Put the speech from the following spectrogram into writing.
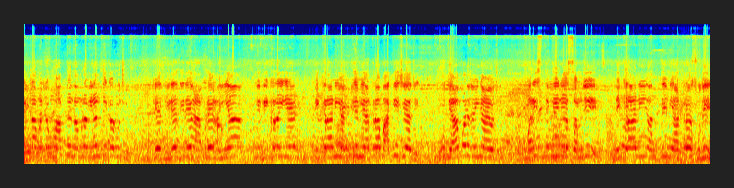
એટલા માટે હું આપને નમ્ર વિનંતી કરું છું કે ધીરે ધીરે આપણે અહીંયાથી વિખરાઈએ. દીકરાની અંતિમ યાત્રા બાકી છે હજી. હું ત્યાં પણ જઈને આવ્યો છું. પરિસ્થિતિને સમજી દીકરાની અંતિમ યાત્રા સુધી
